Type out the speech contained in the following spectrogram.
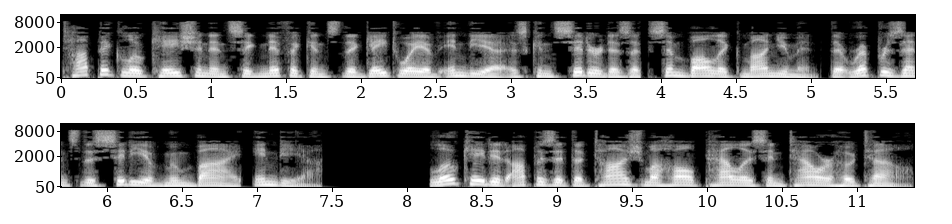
Topic location and significance The Gateway of India is considered as a symbolic monument that represents the city of Mumbai, India. Located opposite the Taj Mahal Palace and Tower Hotel.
